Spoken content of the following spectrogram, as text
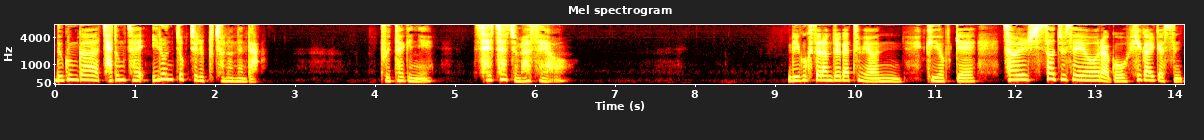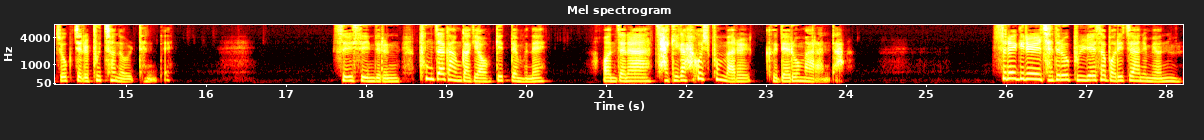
누군가 자동차에 이런 쪽지를 붙여놓는다. 부탁이니 세차 좀 하세요. 미국 사람들 같으면 귀엽게 절 씻어주세요라고 휘갈겨 쓴 쪽지를 붙여놓을 텐데. 스위스인들은 풍자 감각이 없기 때문에 언제나 자기가 하고 싶은 말을 그대로 말한다. 쓰레기를 제대로 분리해서 버리지 않으면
